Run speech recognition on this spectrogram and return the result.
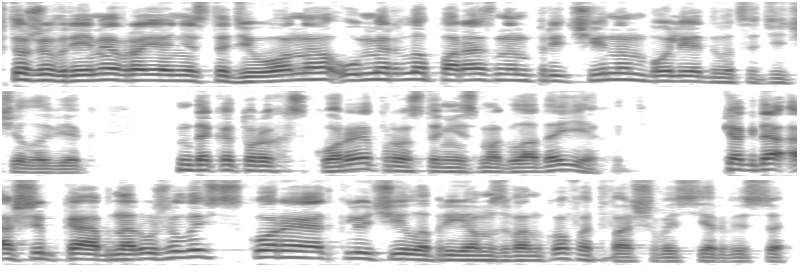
В то же время в районе стадиона умерло по разным причинам более 20 человек, до которых скорая просто не смогла доехать. Когда ошибка обнаружилась, скорая отключила прием звонков от вашего сервиса.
